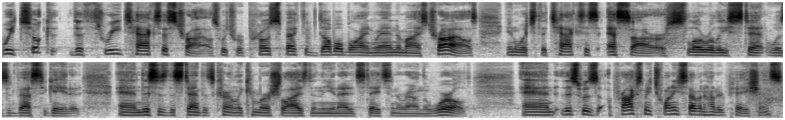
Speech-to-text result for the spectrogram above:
We took the three Taxus trials, which were prospective double blind randomized trials, in which the Taxus SR, or slow release stent, was investigated. And this is the stent that's currently commercialized in the United States and around the world. And this was approximately 2,700 patients.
